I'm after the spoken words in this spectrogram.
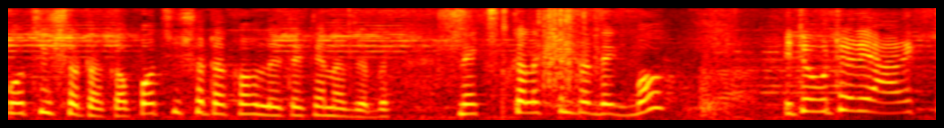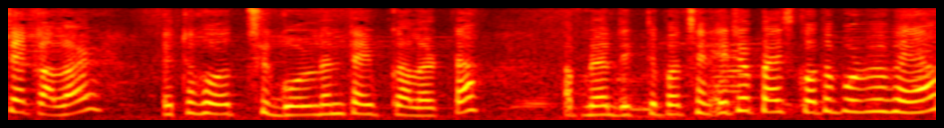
পঁচিশশো টাকা। পঁচিশশো টাকা হলে এটা কেনা যাবে। নেক্সট কালেকশনটা দেখব। এটা ওটারই আরেকটা কালার এটা হচ্ছে গোল্ডেন টাইপ কালারটা আপনারা দেখতে পাচ্ছেন। এটার প্রাইস কত পড়বে ভাইয়া?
